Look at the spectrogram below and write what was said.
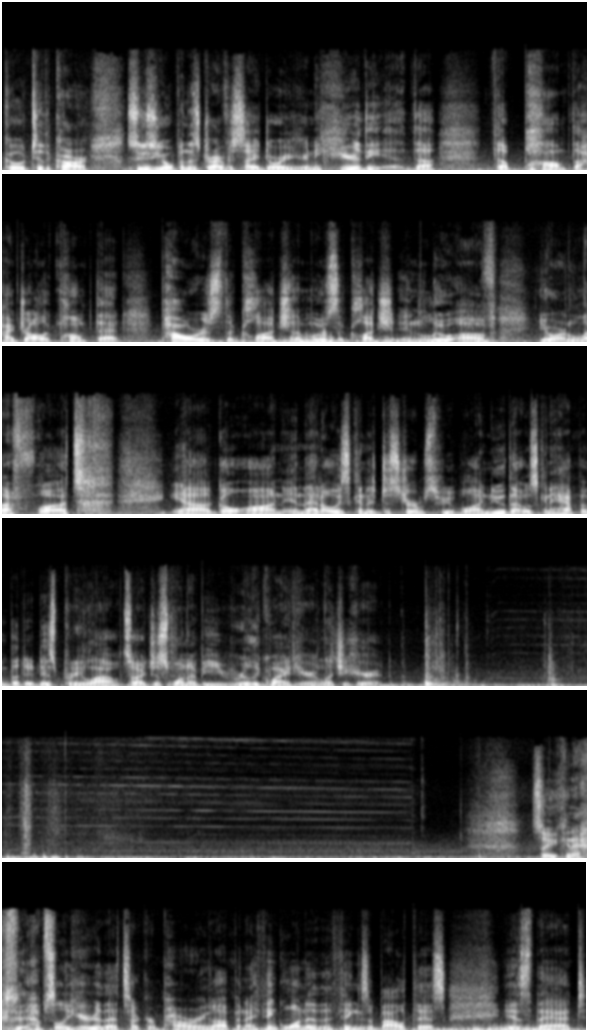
go to the car, as soon as you open this driver's side door, you're going to hear the the the pump, the hydraulic pump that powers the clutch, that moves the clutch in lieu of your left foot, uh, go on, and that always kind of disturbs people. I knew that was going to happen, but it is pretty loud, so I just want to be really quiet here and let you hear it. So you can absolutely hear that sucker powering up, and I think one of the things about this is that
